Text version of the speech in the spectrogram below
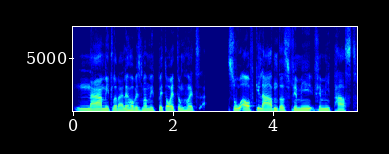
Na, mittlerweile habe ich es mal mit Bedeutung halt so aufgeladen, dass für mich, für mich passt.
